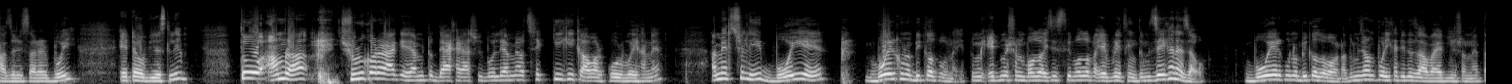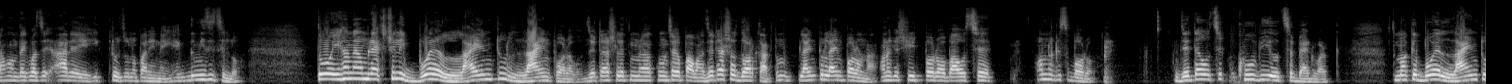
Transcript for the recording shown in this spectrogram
হাজারি স্যারের বই, এটা অবভিয়াসলি তো আমরা শুরু করার আগে আমি একটু দেখাই আসি বলি আমি হচ্ছে কি কি কভার করব এখানে। আমি অ্যাকচুয়ালি বইয়ের বইয়ের কোনো বিকল্প নাই। তুমি এডমিশন বলো আইসিসি বলো বা এভরিথিং তুমি যেখানে যাও বইয়ের কোনো বিকল্প পাবো না। তুমি যখন পরীক্ষা দিতে যাবা এডমিশনে তখন দেখবা যে, আরে, একটুর জন্য পারি নাই, একদম ইজি ছিল। তো এখানে আমরা অ্যাকচুয়ালি বইয়ের লাইন টু লাইন পড়াবো, যেটা আসলে তোমরা কোন জায়গায় পাবো না, যেটা আসলে দরকার। তুমি লাইন টু লাইন পড়ো না, অনেকে শিট পড়ো বা হচ্ছে অন্য কিছু পড়ো। যেটা হচ্ছে খুবই হচ্ছে ব্যাড ওয়ার্ক তোমাকে বইয়ের লাইন টু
